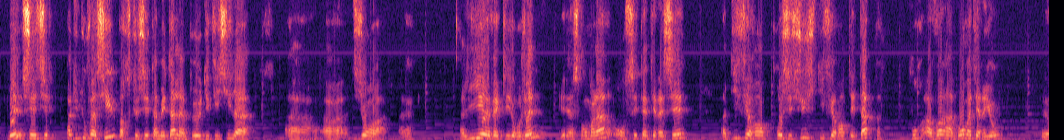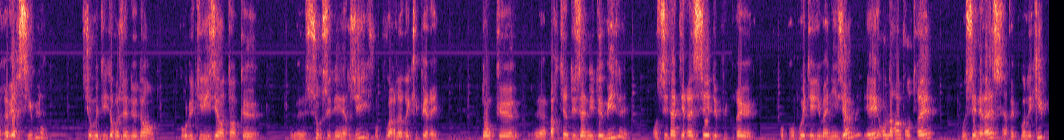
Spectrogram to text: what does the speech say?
Mais c'est pas du tout facile parce que c'est un métal un peu difficile à, disons, à, lier avec l'hydrogène. Et à ce moment-là, on s'est intéressé à différents processus, différentes étapes pour avoir un bon matériau euh, réversible. Si on met de l'hydrogène dedans pour l'utiliser en tant que euh, source d'énergie, il faut pouvoir le récupérer. Donc, euh, à partir des années 2000, on s'est intéressé de plus près aux propriétés du magnésium et on a rencontré au CNRS avec mon équipe,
